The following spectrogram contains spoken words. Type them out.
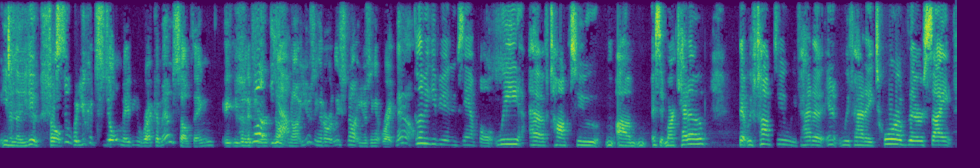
even though you do, So, but you could still maybe recommend something, even if Well, you're yeah. not, not using it, or at least not using it right now. let me give you an example. We have talked to, um, is it Marketo that we've talked to? We've had a we've had a tour of their site.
